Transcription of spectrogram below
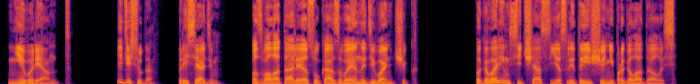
— не вариант. «Иди сюда, присядем», — позвала Талиас, указывая на диванчик. «Поговорим сейчас, если ты еще не проголодалась».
